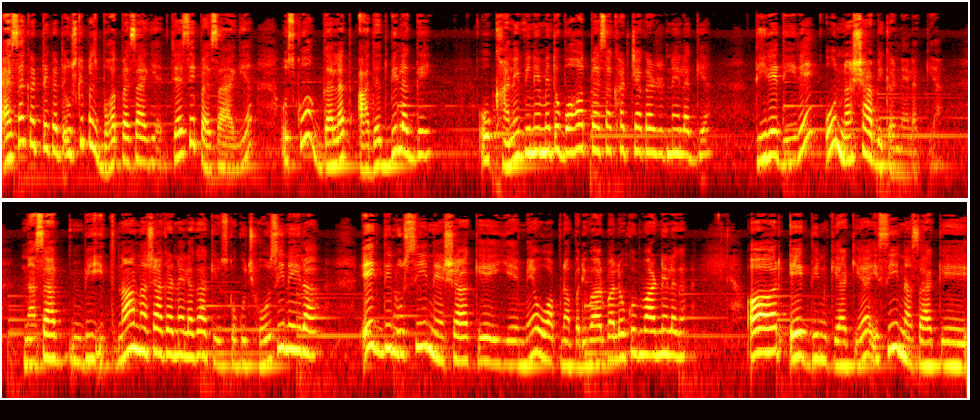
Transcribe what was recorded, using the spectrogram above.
ऐसा करते करते उसके पास बहुत पैसा आ गया। जैसे पैसा आ गया, उसको गलत आदत भी लग गई। वो खाने पीने में तो बहुत पैसा खर्चा करने लग गया। धीरे धीरे वो नशा भी करने लग गया। नशा भी इतना नशा करने लगा कि उसको कुछ होश ही नहीं रहा। एक दिन उसी नशा के ये में वो अपना परिवार वालों को भी मारने लगा और एक दिन क्या किया, इसी नशा के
